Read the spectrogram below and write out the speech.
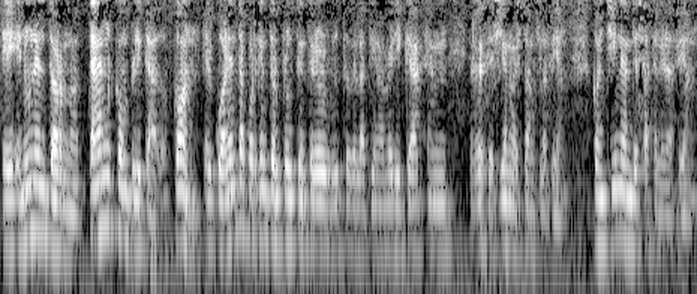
eh, en un entorno tan complicado, con el 40% del Producto Interior Bruto de Latinoamérica en recesión o esta inflación, con China en desaceleración,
